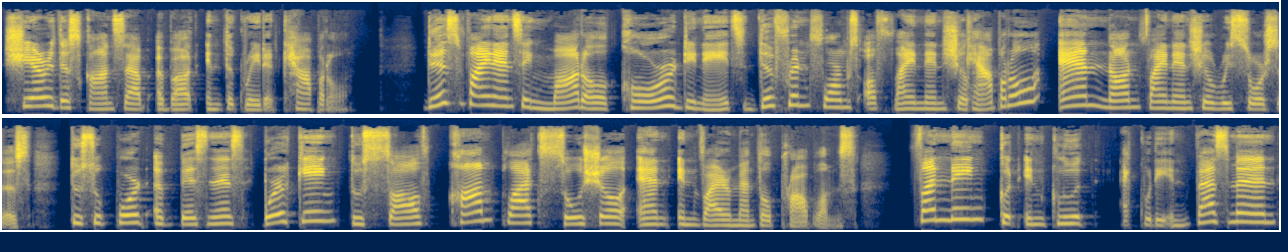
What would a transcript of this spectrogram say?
shared this concept about integrated capital. This financing model coordinates different forms of financial capital and non financial resources to support a business working to solve complex social and environmental problems. Funding could include equity investment,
